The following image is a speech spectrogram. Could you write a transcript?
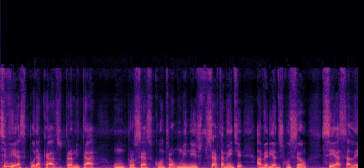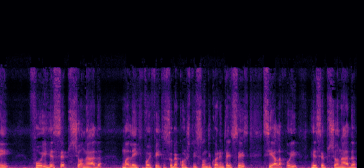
Se viesse, por acaso, tramitar um processo contra um ministro, certamente haveria discussão se essa lei foi recepcionada, uma lei que foi feita sob a Constituição de 46, se ela foi recepcionada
